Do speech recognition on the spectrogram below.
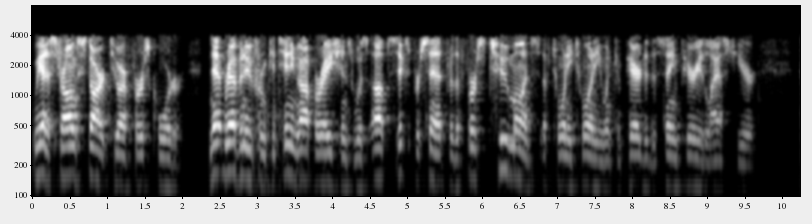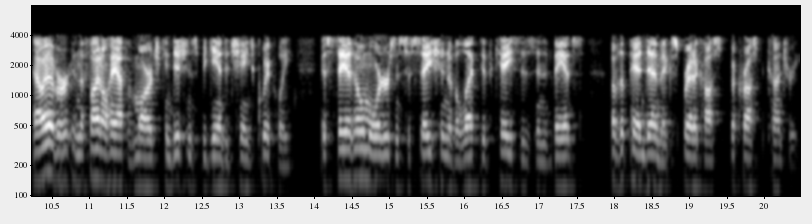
we had a strong start to our first quarter. Net revenue from continuing operations was up 6% for the first two months of 2020 when compared to the same period last year. However, in the final half of March, conditions began to change quickly as stay-at-home orders and cessation of elective cases in advance of the pandemic spread across across the country.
